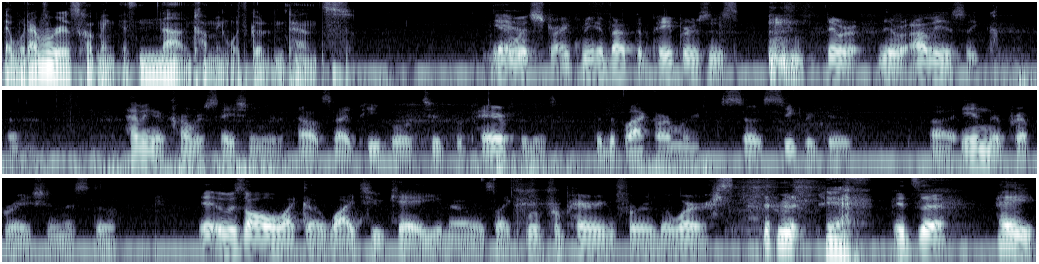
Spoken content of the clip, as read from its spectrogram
that whatever is coming is not coming with good intents Yeah, Yeah. what strikes me about the papers is they were they were obviously uh, having a conversation with outside people to prepare for this, but the Black Armory was so secretive uh, in their preparation as to it was all like a Y two K, you know. It's like we're preparing for the worst. yeah it's a hey,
